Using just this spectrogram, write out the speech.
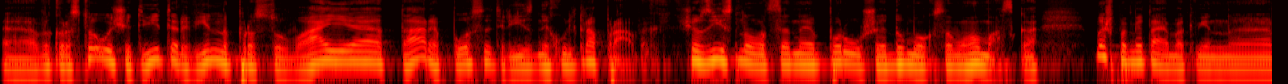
Е, Використовуючи Твіттер, він просуває та репостить різних ультраправих. Що, звісно, це не порушує думок самого Маска. Ми ж пам'ятаємо, як він е,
